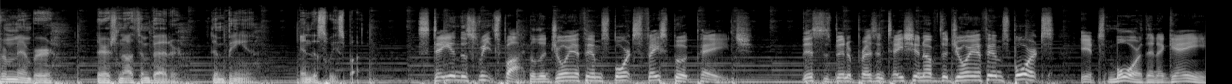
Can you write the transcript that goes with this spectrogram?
Always remember, there's nothing better than being in the sweet spot. Stay in the sweet spot on the Joy FM Sports Facebook page. This has been a presentation of the Joy FM Sports. It's more than a game.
